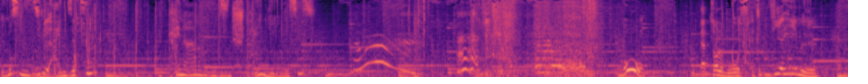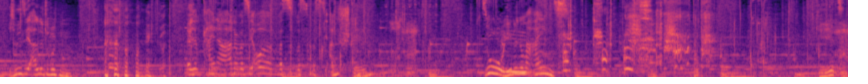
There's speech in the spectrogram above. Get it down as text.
Wir müssen ein Siegel einsetzen. Ich hab keine Ahnung, was mit diesen Steinen hier los ist. Oh! Der tolle Wurst. Er tippt vier Hebel. Ich will sie alle drücken. oh mein Gott. Ja, ich habe keine Ahnung, was sie, auch, was, was, was sie anstellen. So, Hebel Nummer 1. Okay, jetzt sind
